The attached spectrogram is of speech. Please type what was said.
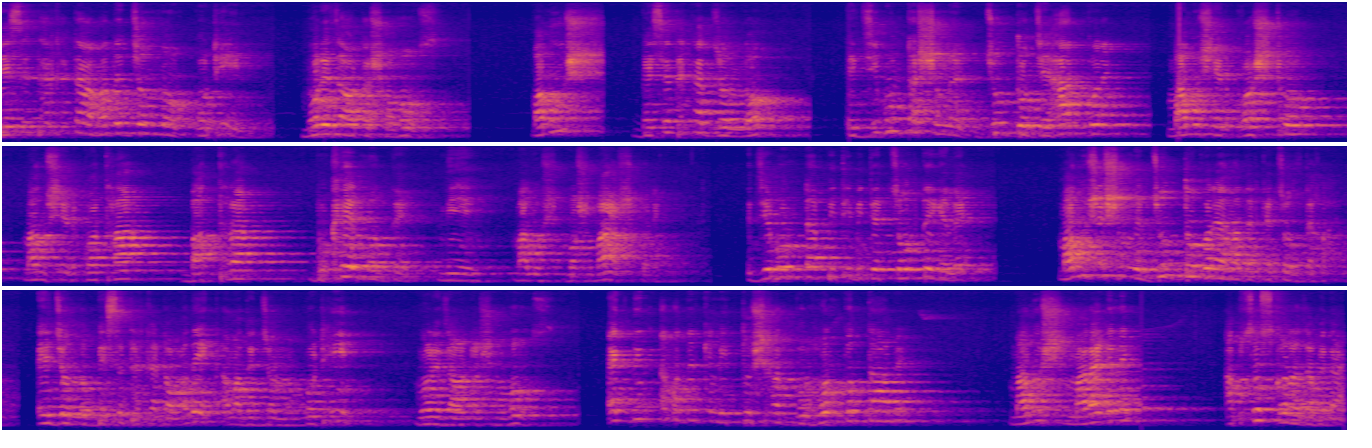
বেঁচে থাকাটা আমাদের জন্য কঠিন, মরে যাওয়াটা সহজ। মানুষ বেঁচে থাকার জন্য এই জীবনটার সঙ্গে যুদ্ধ, জেহাদ করে মানুষের কষ্ট, মানুষের কথা, বার্তা বুকের মধ্যে নিয়ে মানুষ বসবাস করে। জীবনটা পৃথিবীতে চলতে গেলে মানুষের সঙ্গে যুদ্ধ করে আমাদেরকে চলতে হয়। এই জন্য বেঁচে থাকাটা অনেক আমাদের জন্য কঠিন। মরে যাওয়াটা সহজ। একদিন আমাদেরকে মৃত্যুর স্বাদ গ্রহণ করতে হবে। মানুষ মারা গেলে আফসোস করা যাবে না।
